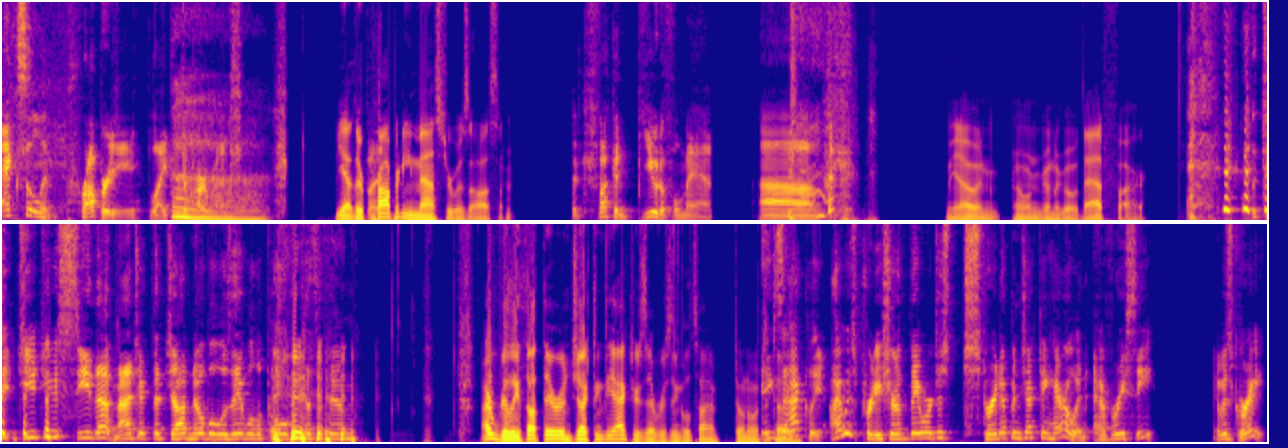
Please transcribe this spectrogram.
excellent property like department. Yeah, their But- property master was awesome. A fucking beautiful man. Um, I mean, I wasn't, I wasn't gonna go that far. did, did you see that magic that John Noble was able to pull because of him? I really thought they were injecting the actors every single time. Don't know what to tell you. exactly. I was pretty sure that they were just straight up injecting heroin every scene. It was great.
